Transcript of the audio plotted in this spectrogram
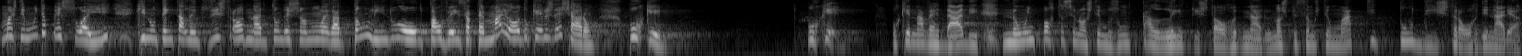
Mas tem muita pessoa aí que não tem talentos extraordinários, estão deixando um legado tão lindo, ou talvez até maior do que eles deixaram. Por quê? Por quê? Porque, na verdade, não importa se nós temos um talento extraordinário, nós precisamos ter uma atitude extraordinária.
